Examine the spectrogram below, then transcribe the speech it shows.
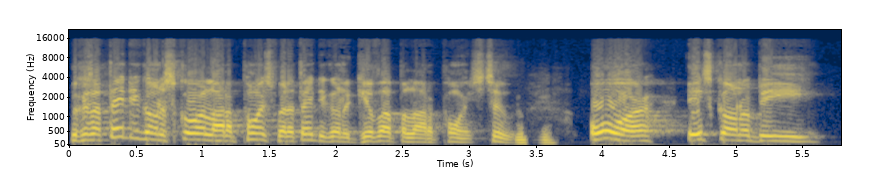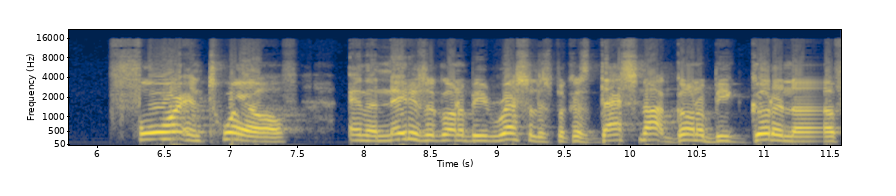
because I think they're going to score a lot of points, but I think they're going to give up a lot of points too. Mm-hmm. Or it's going to be 4 and 12 and the natives are going to be restless because that's not going to be good enough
